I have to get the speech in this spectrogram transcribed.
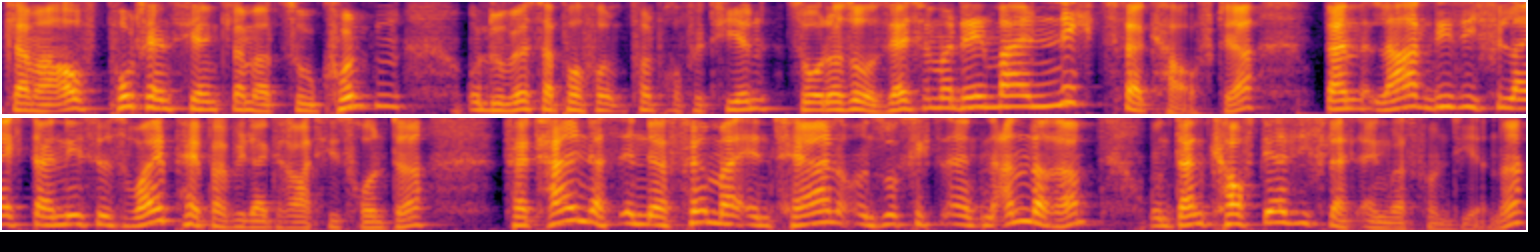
Klammer auf, potenziellen Klammer zu Kunden und du wirst davon profitieren, so oder so. Selbst wenn man denen mal nichts verkauft, ja, dann laden die sich vielleicht dein nächstes Whitepaper wieder gratis runter, verteilen das in der Firma intern und so kriegt es irgendein anderer und dann kauft der sich vielleicht irgendwas von dir. Ne?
